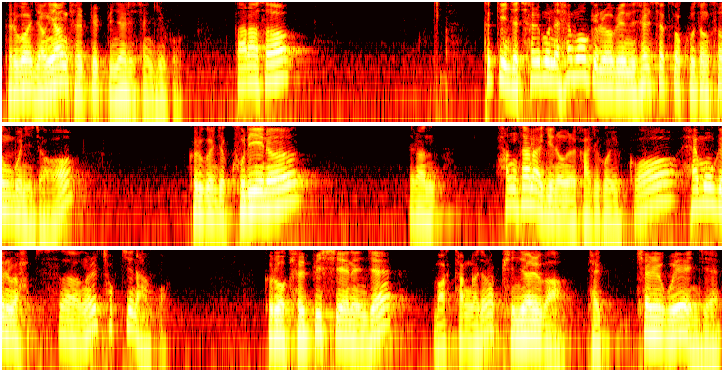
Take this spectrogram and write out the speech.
그리고 영양 결핍 빈혈이 생기고 따라서 특히 이제 철분은 헤모글로빈 혈색소 구성 성분이죠. 그리고 이제 구리는 이런 항산화 기능을 가지고 있고 헤모글로빈 합성을 촉진하고 그리고 결핍 시에는 이제 마찬가지로 빈혈과 백혈구에 이제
